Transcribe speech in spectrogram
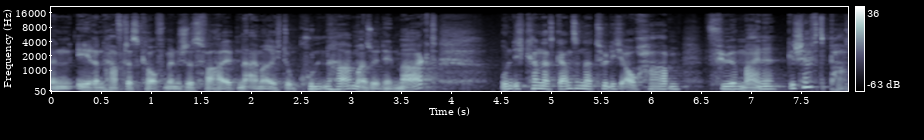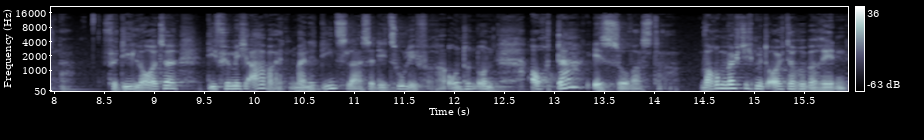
ein ehrenhaftes kaufmännisches Verhalten einmal Richtung Kunden haben, also in den Markt, und ich kann das Ganze natürlich auch haben für meine Geschäftspartner für die Leute, die für mich arbeiten, meine Dienstleister, die Zulieferer und, und, und. Auch da ist sowas da. Warum möchte ich mit euch darüber reden?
